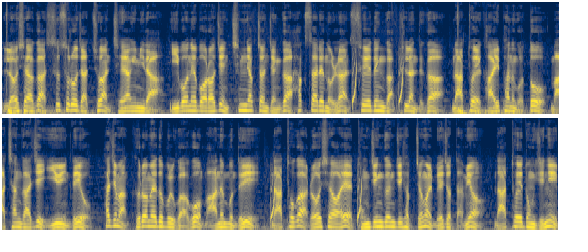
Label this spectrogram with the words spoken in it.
러시아가 스스로 자초한 재앙입니다. 이번에 벌어진 침략 전쟁과 학살 학살에 놀란 스웨덴과 핀란드가 나토에 가입하는 것도 마찬가지 이유인데요. 하지만 그럼에도 불구하고 많은 분들이 나토가 러시아와의 동진금지 협정을 맺었다며 나토의 동진이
